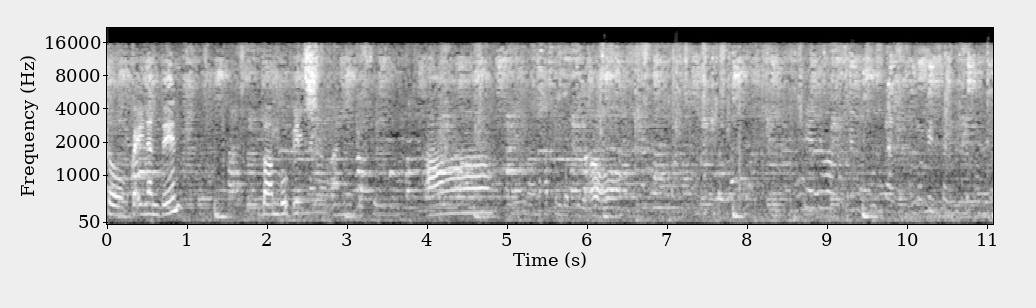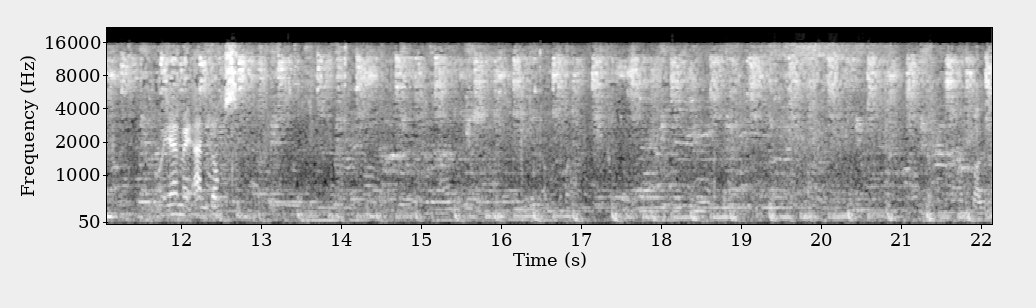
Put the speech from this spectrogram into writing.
to? Kainan din? Bamboo Beach? Ah. Oo. O yan, may andoks. Lalabas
